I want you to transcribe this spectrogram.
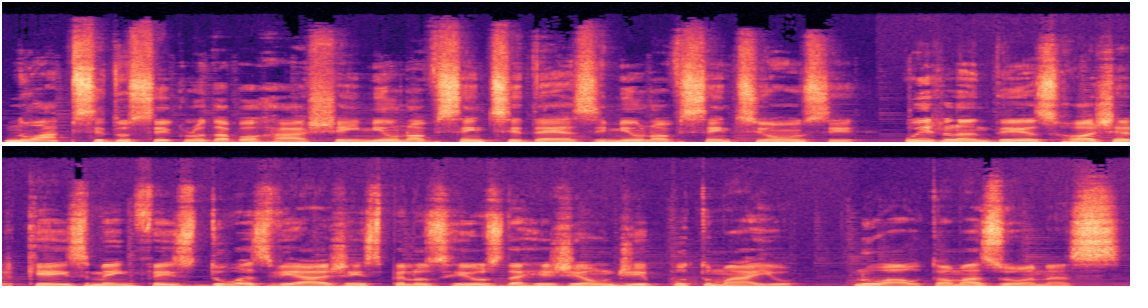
No ápice do ciclo da borracha em 1910 e 1911, o irlandês Roger Casement fez duas viagens pelos rios da região de Putumayo, no Alto Amazonas.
